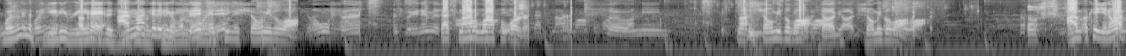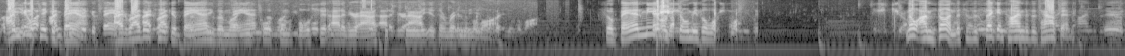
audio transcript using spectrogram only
Stupid, stupid. Wait, wasn't the PAD renamed Okay, to the I'm not gonna do at one shit point? until you show me the law. No offense, but your name is. That's not a lawful order. So I mean, It's not. Show me the law, Doug. Show me the law. I'm okay. You know what? I'm gonna take a ban. I'd rather take a ban than let you pull some bullshit out of your ass that clearly isn't written in the law. So ban me or show me the law. No, I'm done. This is the second time this has happened. Dude,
